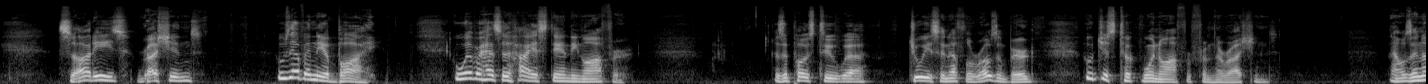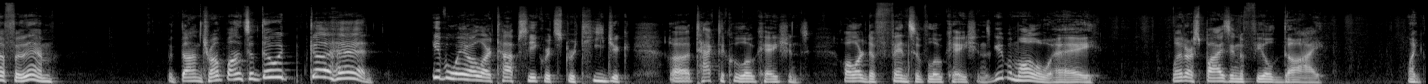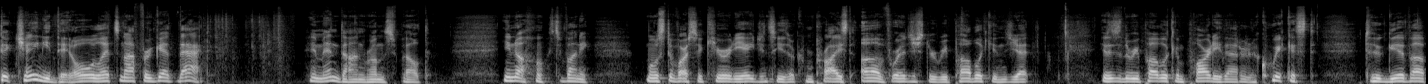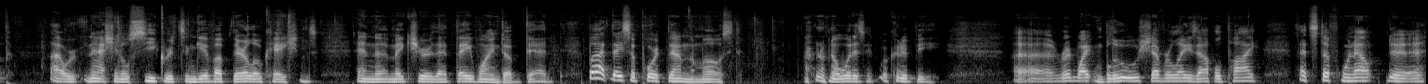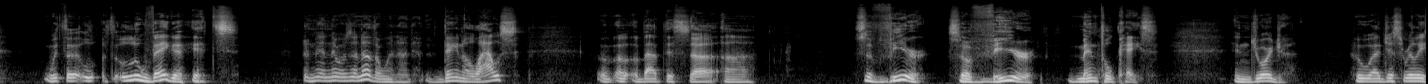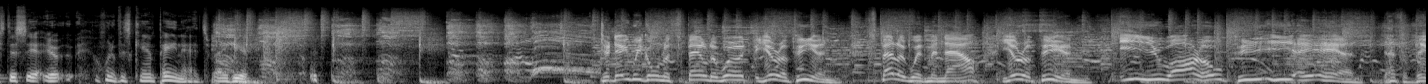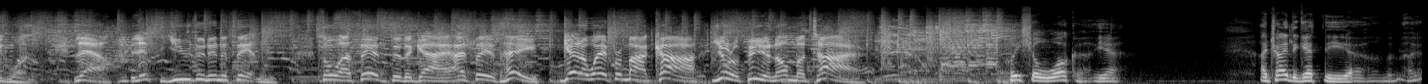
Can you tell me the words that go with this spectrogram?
Saudis, Russians, who's ever nearby. Whoever has the highest standing offer. As opposed to uh, Julius and Ethel Rosenberg, who just took one offer from the Russians. That was enough for them. But Don Trump wants to do it? Go ahead. Give away all our top secret strategic uh, tactical locations, all our defensive locations. Give them all away. Let our spies in the field die. Like Dick Cheney did. Oh, let's not forget that. Him and Don Rumsfeld. You know, it's funny. Most of our security agencies are comprised of registered Republicans, yet it is the Republican Party that are the quickest to give up our national secrets and give up their locations and uh, make sure that they wind up dead. But they support them the most. I don't know. What is it? What could it be? uh, Red, White, and Blue, Chevrolet's Apple Pie. That stuff went out uh, with the, Lou Vega hits. And then there was another one, uh, Dana Laus, about this uh, uh, severe, severe mental case in Georgia, who uh, just released this one of his campaign ads right here. Today we're going to spell the word European. Spell it with me now. European. E U R O P E A N. That's a big one. Now, let's use it in a sentence. So I says to the guy, I says, hey, get away from my car, European on my tire. Herschel Walker, yeah. I tried to get the uh,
